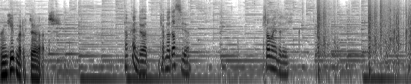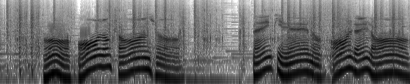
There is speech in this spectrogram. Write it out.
Dann gib mir das Dirt. Ich hab kein Dirt. Ich hab nur das hier. Schau mal hinter dich. Oh, all long Johnson. Playing piano all day long.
